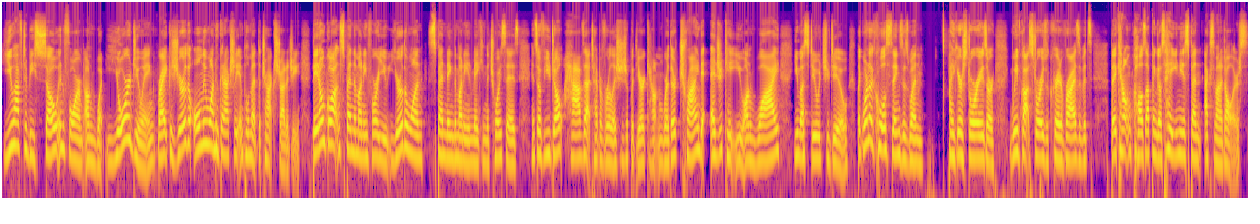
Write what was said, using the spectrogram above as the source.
you have to be so informed on what you're doing, right? Because you're the only one who can actually implement the track strategy. They don't go out and spend the money for you. You're the one spending the money and making the choices. And so if you don't have that type of relationship with your accountant where they're trying to educate you on why you must do what you do, like one of the coolest things is when I hear stories, or we've got stories with Creative Rise. If it's the accountant calls up and goes, "Hey, you need to spend X amount of dollars."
